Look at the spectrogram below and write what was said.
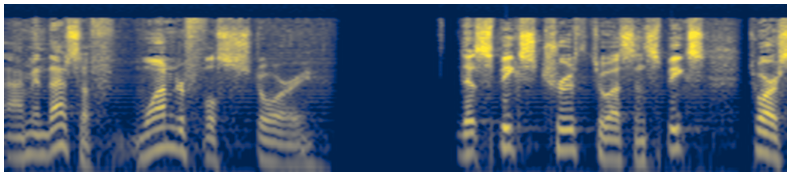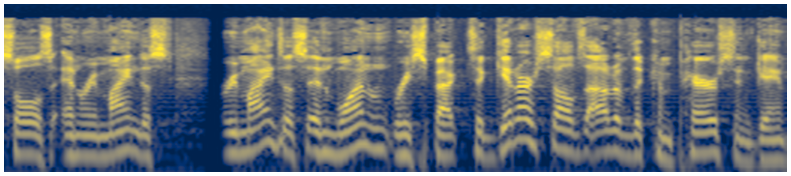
I mean, that's a wonderful story that speaks truth to us and speaks to our souls and remind us, reminds us, in one respect, to get ourselves out of the comparison game,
